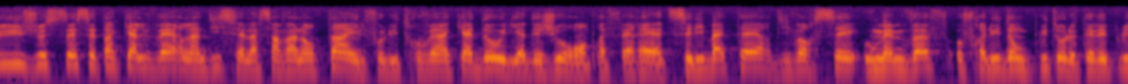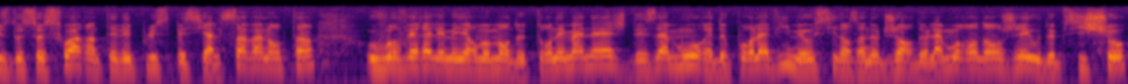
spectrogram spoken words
Salut, je sais, c'est un calvaire. Lundi, c'est la Saint-Valentin. Il faut lui trouver un cadeau. Il y a des jours où on préférait être célibataire, divorcé ou même veuf. Offrez-lui donc plutôt le TV Plus de ce soir, un TV Plus spécial Saint-Valentin, où vous reverrez les meilleurs moments de tournée manège, des amours et de pour la vie, mais aussi dans un autre genre de l'amour en danger ou de psycho.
